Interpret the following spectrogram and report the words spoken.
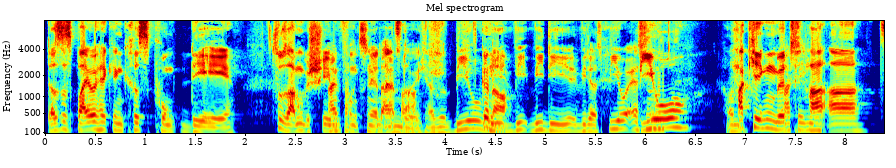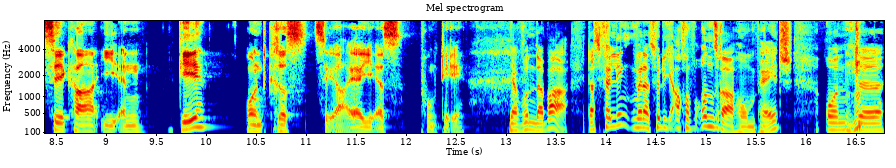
Das ist biohackingchris.de. Zusammengeschrieben, einfach funktioniert einfach. durch. Also Bio, genau. wie, wie, die, wie das Bio-Essen. Bio, Hacking mit H-A-C-K-I-N-G und Chris, C-A-R-I-S.de. Ja, wunderbar. Das verlinken wir natürlich auch auf unserer Homepage und mhm. äh,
